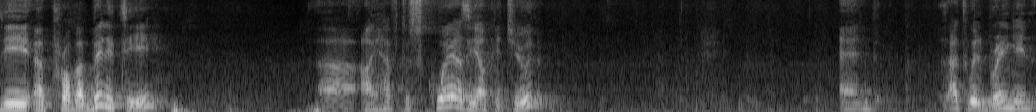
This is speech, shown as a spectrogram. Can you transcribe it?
the uh, probability, I have to square the amplitude, and that will bring in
